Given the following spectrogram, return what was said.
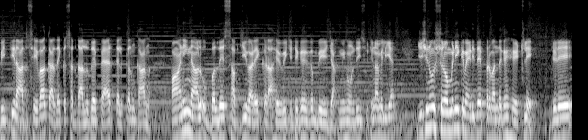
ਬੀਤੀ ਰਾਤ ਸੇਵਾ ਕਰਦੇ ਇੱਕ ਸਰਦਾਲੂ ਦੇ ਪੈਰ ਤਿਲਕਣ ਕਾਰਨ ਪਾਣੀ ਨਾਲ ਉਬਲਦੇ ਸਬਜ਼ੀ ਵਾਲੇ ਕੜਾਹੇ ਵਿੱਚ ਡਿੱਗੇ ਗੰਭੀਰ ਜ਼ਖਮੀ ਹੋਣ ਦੀ ਸੂਚਨਾ ਮਿਲੀ ਹੈ, ਜਿਸ ਨੂੰ ਸ਼੍ਰੋਮਣੀ ਕਮੇਟੀ ਦੇ ਪ੍ਰਬੰਧਕ ਹੇਠਲੇ ਜਿਹੜੇ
